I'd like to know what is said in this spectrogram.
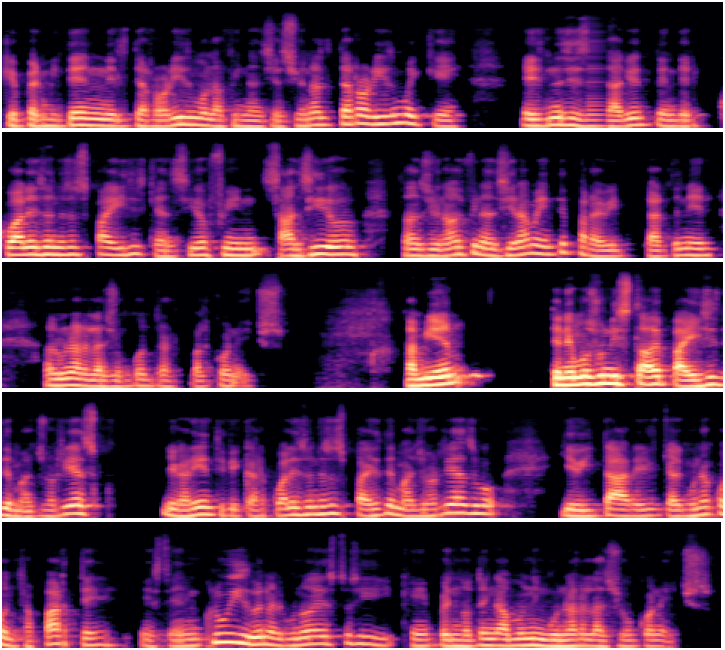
que permiten el terrorismo, la financiación al terrorismo y que es necesario entender cuáles son esos países que han sido, han sido sancionados financieramente para evitar tener alguna relación contractual con ellos. También tenemos un listado de países de mayor riesgo. Llegar a identificar cuáles son esos países de mayor riesgo y evitar el que alguna contraparte esté incluido en alguno de estos y que pues, no tengamos ninguna relación con ellos.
